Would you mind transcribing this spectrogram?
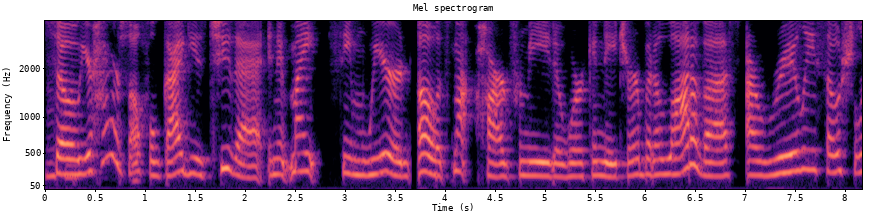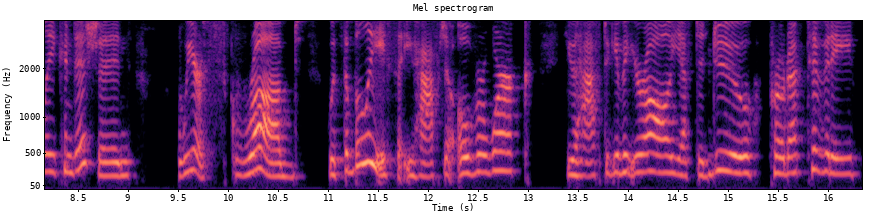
Mm-hmm. So your higher self will guide you to that. And it might seem weird. Oh, it's not hard for me to work in nature, but a lot of us are really socially conditioned. We are scrubbed with the beliefs that you have to overwork, you have to give it your all, you have to do productivity.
